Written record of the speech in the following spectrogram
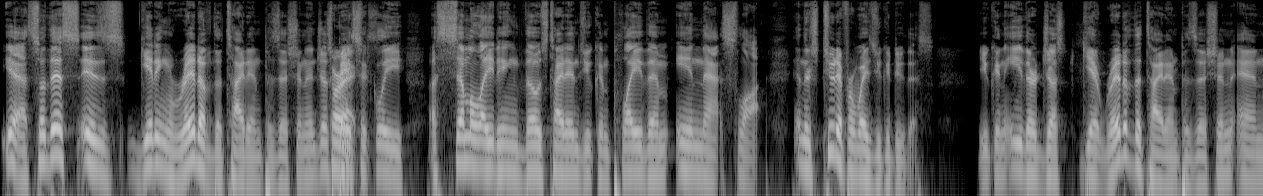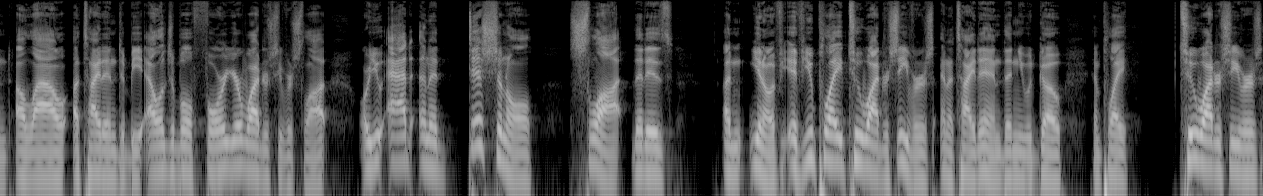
Yeah, so this is getting rid of the tight end position and just Correct. basically assimilating those tight ends. You can play them in that slot. And there's two different ways you could do this. You can either just get rid of the tight end position and allow a tight end to be eligible for your wide receiver slot, or you add an additional slot that is an you know, if if you play two wide receivers and a tight end, then you would go and play two wide receivers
